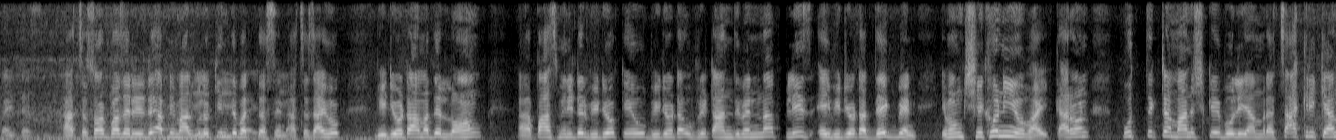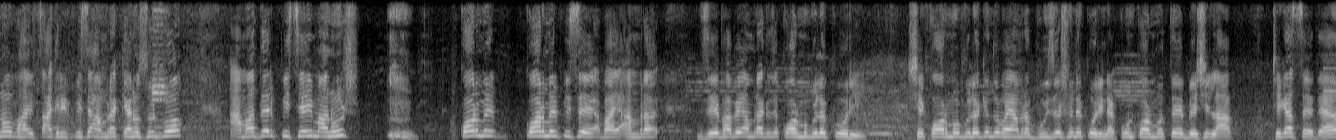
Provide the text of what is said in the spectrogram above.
পাইতেছি। আচ্ছা চক বাজারের রেটে আপনি মালগুলো কিনতে পারতেছেন। আচ্ছা যাই হোক ভিডিওটা আমাদের লং পাঁচ মিনিটের ভিডিও, কেউ ভিডিওটা উপরে টান দিবেন না। প্লিজ এই ভিডিওটা দেখবেন এবং শিক্ষণীয় ভাই, কারণ প্রত্যেকটা মানুষকে বলি আমরা, চাকরি কেন ভাই, চাকরির পিছে আমরা কেন ছুটবো? আমাদের পিছেই মানুষ কর্মের কর্মের পিছে ভাই, আমরা যেভাবে আমরা যে কর্মগুলো করি, সে কর্মগুলো কিন্তু ভাই আমরা বুঝে শুনে করি না, কোন কর্মতে বেশি লাভ ঠিক আছে? দেখা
